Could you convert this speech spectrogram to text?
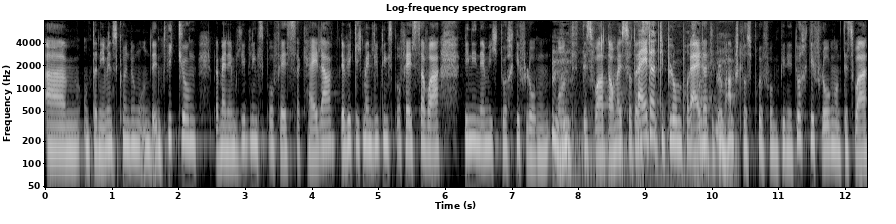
ähm, Unternehmensgründung und Entwicklung bei meinem Lieblingsprofessor Keiler, der wirklich mein Lieblingsprofessor war, bin ich nämlich durchgeflogen. Mhm. Und das war damals so, dass bei der Diplomprüfung. Bei der Diplom-Abschlussprüfung bin ich durchgeflogen und das war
